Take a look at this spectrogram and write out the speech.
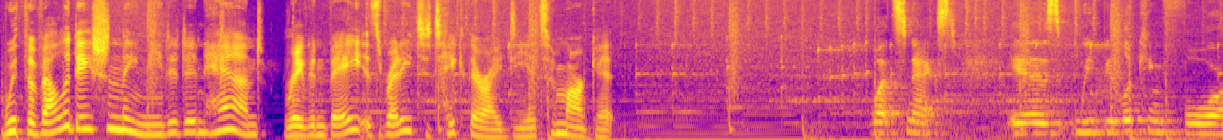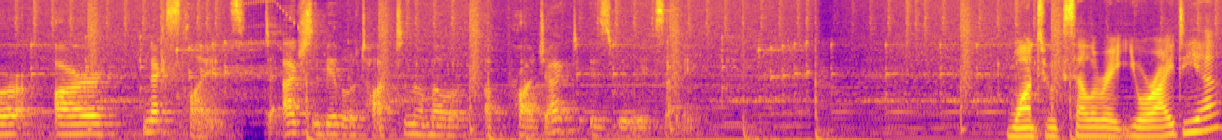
With the validation they needed in hand, Raven Bay is ready to take their idea to market. What's next is we'd be looking for our next clients. To actually be able to talk to them about a project is really exciting. Want to accelerate your idea?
